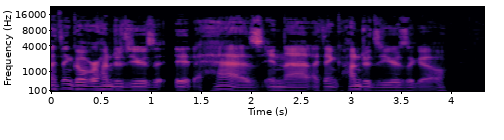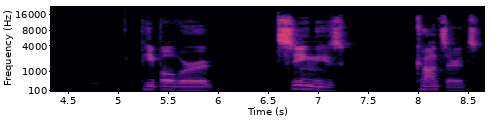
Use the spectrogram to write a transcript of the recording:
I, I think over hundreds of years it- it has. In that, I think hundreds of years ago, people were seeing these concerts,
